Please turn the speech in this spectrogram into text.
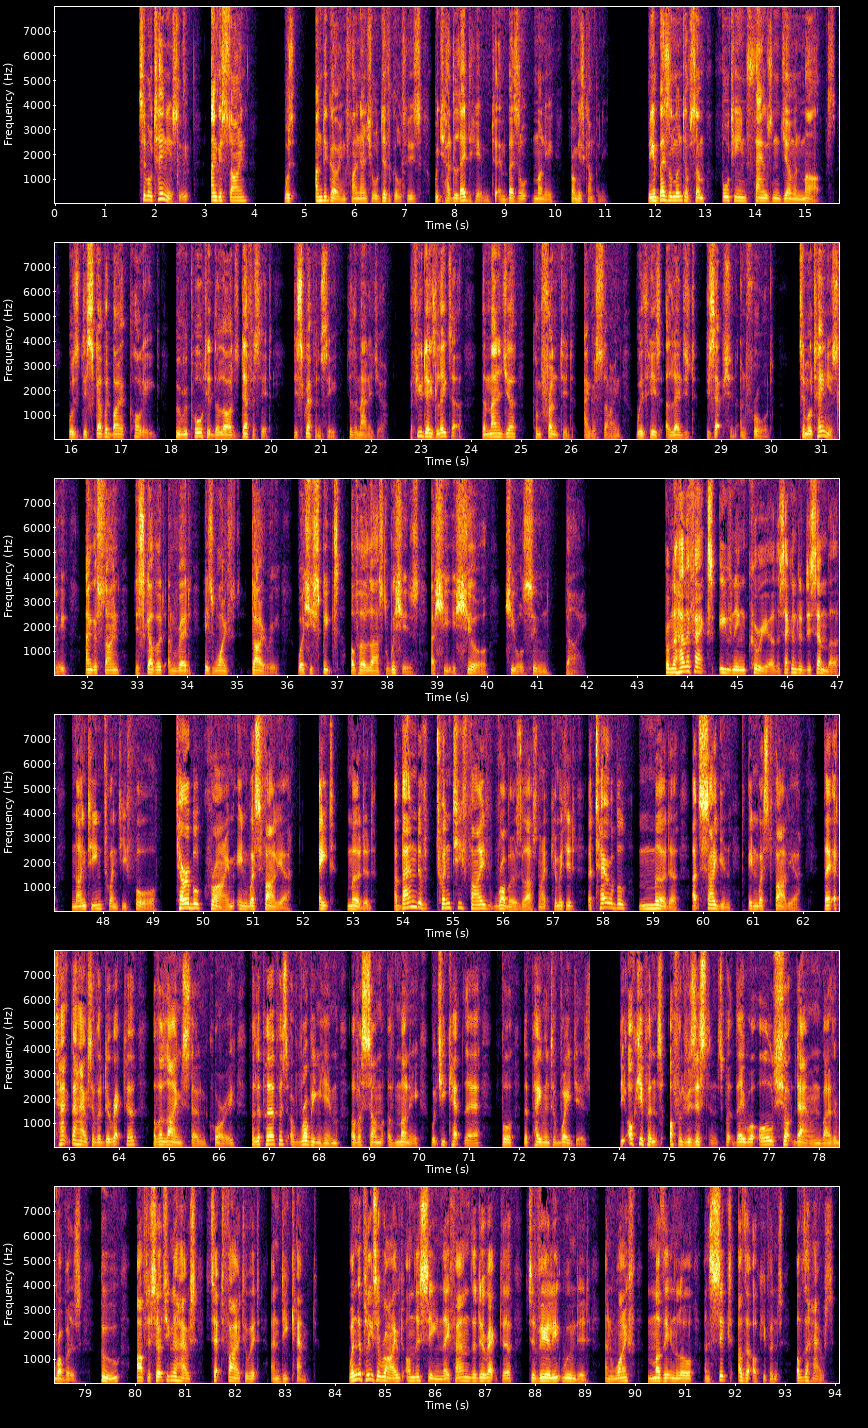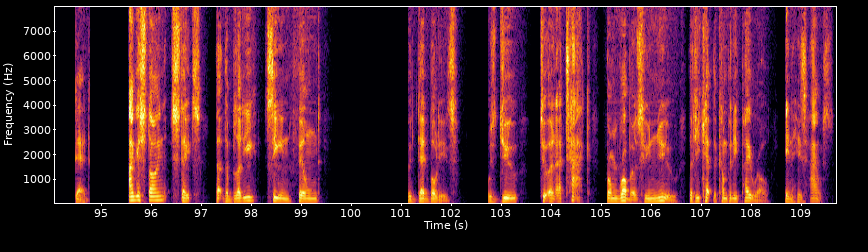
Simultaneously, Angerstein was undergoing financial difficulties which had led him to embezzle money from his company. The embezzlement of some 14,000 German marks was discovered by a colleague who reported the large deficit discrepancy to the manager. A few days later, the manager confronted Angerstein with his alleged deception and fraud. Simultaneously, Angerstein discovered and read his wife's diary, where she speaks of her last wishes as she is sure she will soon die. From the Halifax Evening Courier, the 2nd of December 1924. Terrible crime in Westphalia. Eight murdered. A band of 25 robbers last night committed a terrible murder at Siegen in Westphalia. They attacked the house of a director of a limestone quarry for the purpose of robbing him of a sum of money which he kept there for the payment of wages. The occupants offered resistance, but they were all shot down by the robbers, who, after searching the house, set fire to it and decamped. When the police arrived on the scene, they found the director severely wounded and wife, mother-in-law, and six other occupants of the house dead. Angerstein states that the bloody scene filmed with dead bodies was due to an attack from robbers who knew that he kept the company payroll in his house.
